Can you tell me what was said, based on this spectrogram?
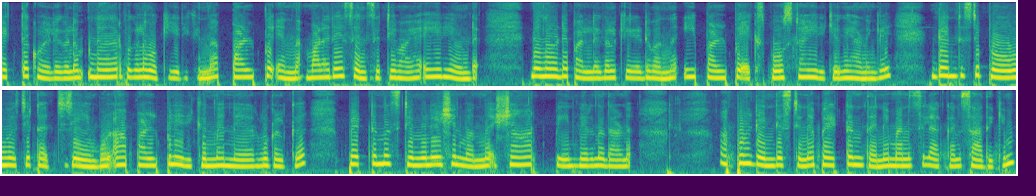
രക്തക്കുഴലുകളും നേർവുകളും ഒക്കെ ഇരിക്കുന്ന പൾപ്പ് എന്ന വളരെ സെൻസിറ്റീവായ ഏരിയ ഉണ്ട്. നിങ്ങളുടെ പല്ലുകൾ കേടുവന്ന് ഈ പൾപ്പ് എക്സ്പോസ്ഡ് ആയിരിക്കുകയാണെങ്കിൽ ഡെന്റിസ്റ്റ് പ്രോബ് വെച്ച് ടച്ച് ചെയ്യുമ്പോൾ ആ പൾപ്പിലിരിക്കുന്ന നേർവുകൾക്ക് പെട്ടെന്ന് സ്റ്റിമുലേഷൻ വന്ന് ഷാർപ്പ് പെയിൻ വരുന്നതാണ്. അപ്പോൾ ഡെന്റിസ്റ്റിന് പെട്ടെന്ന് തന്നെ മനസ്സിലാക്കാൻ സാധിക്കും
